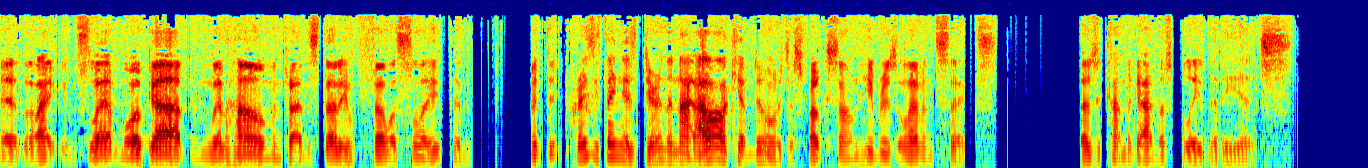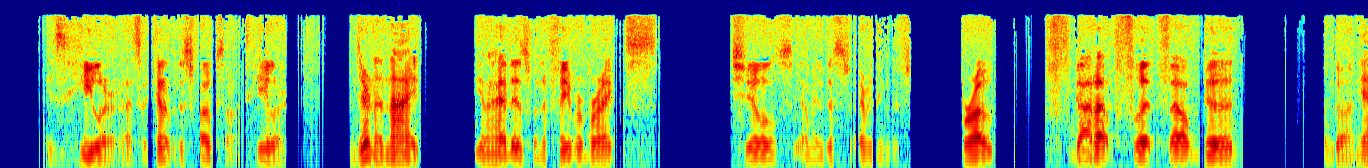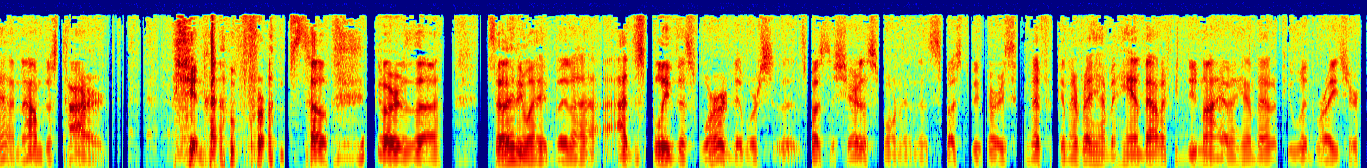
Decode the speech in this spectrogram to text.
And like, and slept woke up and went home and tried to study and fell asleep. And, but the crazy thing is during the night, all I kept doing was just focus on Hebrews 11:6. Those who come to God must believe that He is. He's a healer. That's what I kept just focus on. It's healer during the night, you know how it is when the fever breaks, chills. I mean, just everything just broke. Got up, foot felt good. I'm going, yeah. Now I'm just tired, getting from. So, of course, uh, so anyway, but uh, I just believe this word that we're supposed to share this morning is supposed to be very significant. Everybody have a handout. If you do not have a handout, if you would raise your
